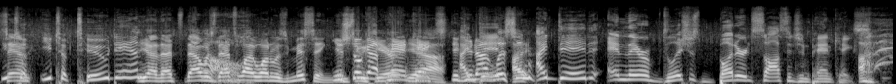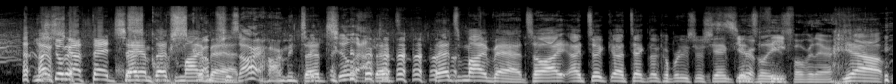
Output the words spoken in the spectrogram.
You Sam, took, you took two, Dan? yeah, that's that was that's Oh. why one was missing. You Didn't still got hear? pancakes. Yeah. Did you I not did. listen? I, I did, and they are delicious buttered sausage and pancakes. you still got fed, Sam. That's, that's my bad. All right, Harmon, That's, chill out. That's, that's my bad. So I, I took uh, technical producer Sam Syrup Kinsley's. thief over there. Yeah,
